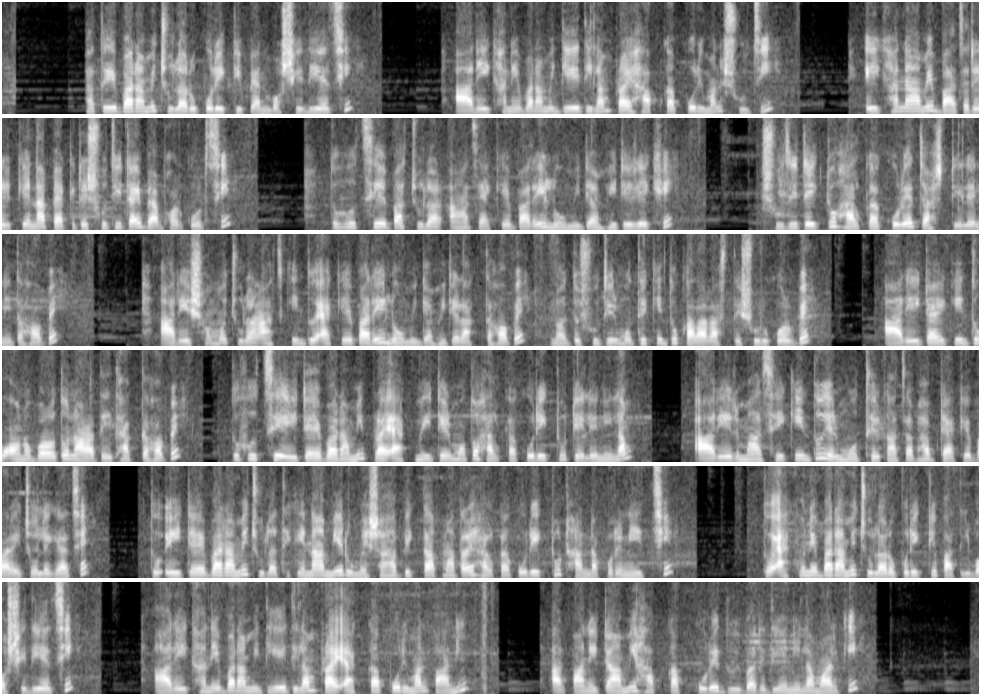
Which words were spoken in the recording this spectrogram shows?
সাথে এবার আমি চুলার উপরে একটি প্যান বসিয়ে দিয়েছি। আর এইখানে এবার আমি দিয়ে দিলাম প্রায় হাফ কাপ পরিমাণ সুজি। এইখানে আমি বাজারের কেনা প্যাকেটের সুজিটাই ব্যবহার করছি। তো হচ্ছে এবার চুলার আঁচ একেবারেই লো মিডিয়াম হিটে রেখে সুজিটা একটু হালকা করে জাস্ট টেলে নিতে হবে। আর এ সময় চুলার আঁচ কিন্তু একেবারেই লো মিডিয়াম হিটে রাখতে হবে, নয়তো সুজির মধ্যে কিন্তু কালার আসতে শুরু করবে। আর এইটাই কিন্তু অনবরত নাড়াতেই থাকতে হবে। তো হচ্ছে এইটা এবার আমি প্রায় এক মিনিটের মতো হালকা করে একটু টেলে নিলাম। আর এর মাঝে কিন্তু এর মধ্যের কাঁচা ভাবটা একেবারেই চলে গেছে। তো এইটা এবার আমি চুলা থেকে নামিয়ে রুমের স্বাভাবিক তাপমাত্রায় হালকা করে একটু ঠান্ডা করে নিচ্ছি। তো এখন এবার আমি চুলার উপরে একটি পাতিল বসিয়ে দিয়েছি। আর এইখানে এবার আমি দিয়ে দিলাম প্রায় এক কাপ পরিমাণ পানি। আর পানিটা আমি হাফ কাপ করে দুইবারে দিয়ে নিলাম আর কি।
